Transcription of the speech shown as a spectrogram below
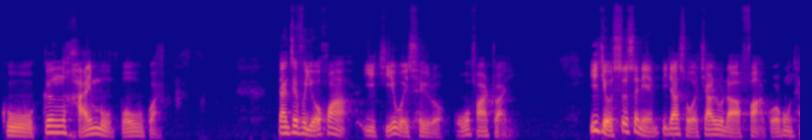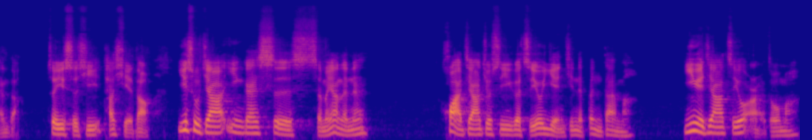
古根海姆博物馆，但这幅油画已极为脆弱，无法转移。一九四四年，毕加索加入了法国共产党。这一时期，他写道：“艺术家应该是什么样的呢？画家就是一个只有眼睛的笨蛋吗？音乐家只有耳朵吗？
